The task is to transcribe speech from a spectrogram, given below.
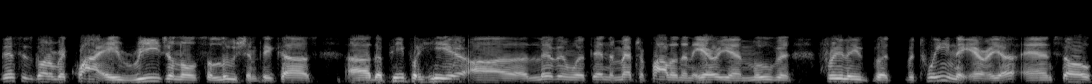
this is going to require a regional solution because uh, the people here are living within the metropolitan area and moving freely but between the area. And so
